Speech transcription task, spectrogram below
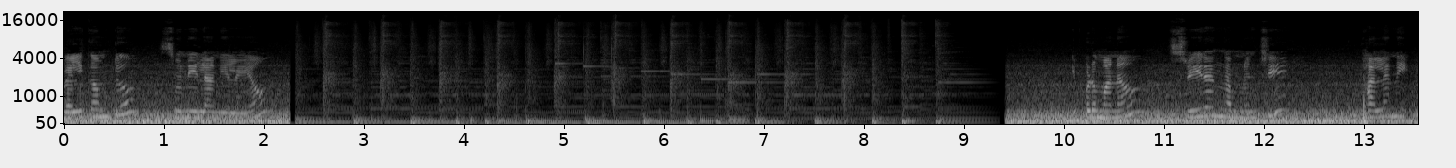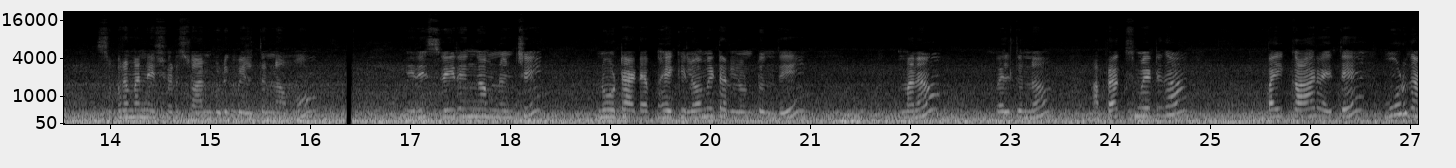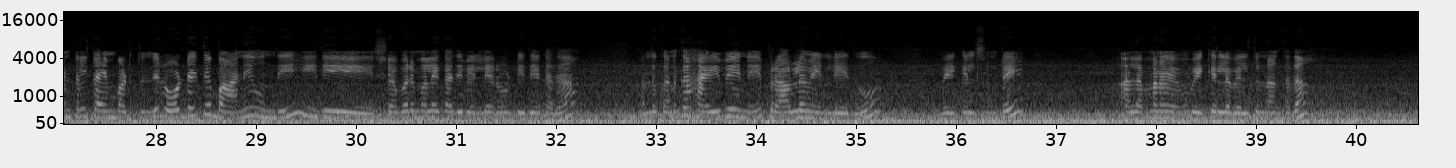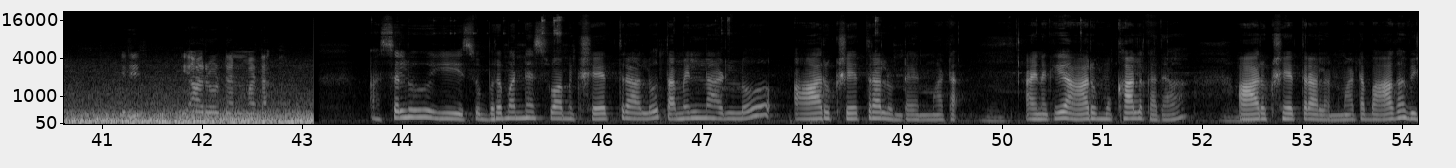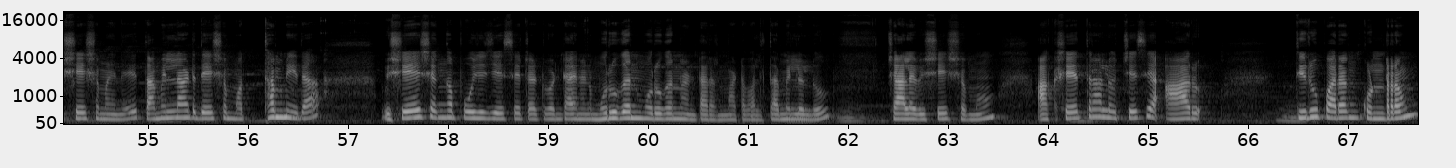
Welcome to Sunila నిలయం. ఇప్పుడు మనం శ్రీరంగం నుంచి పళని సుబ్రహ్మణ్యేశ్వర స్వామి గుడికి వెళ్తున్నాము. ఇది శ్రీరంగం నుంచి నూట డెబ్భై కిలోమీటర్లు ఉంటుంది. మనం వెళ్తున్నాం. అప్రాక్సిమేట్గా బై కార్ అయితే మూడు గంటల టైం పడుతుంది. రోడ్ అయితే బాగానే ఉంది. ఇది శబరిమలకి అది వెళ్ళే రోడ్ ఇదే కదా. అందుకనుక హైవేనే ప్రాబ్లం ఏం లేదు. వెహికల్స్ ఉంటాయి. అలా మనం ఏమో వెహికల్లో వెళ్తున్నాం కదా. ఇది ఆ రోడ్ అన్నమాట. అసలు ఈ సుబ్రహ్మణ్య స్వామి క్షేత్రాలు తమిళనాడులో ఆరు క్షేత్రాలు ఉంటాయన్నమాట. ఆయనకి ఆరు ముఖాలు కదా. ఆరు క్షేత్రాలు అన్నమాట బాగా విశేషమైనది. తమిళనాడు దేశం మొత్తం మీద విశేషంగా పూజ చేసేటటువంటి ఆయనను మురుగన్ మురుగన్ అంటారనమాట వాళ్ళు తమిళులు. చాలా విశేషము. ఆ క్షేత్రాలు వచ్చేసి ఆరు. తిరుపరంకుండ్రం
